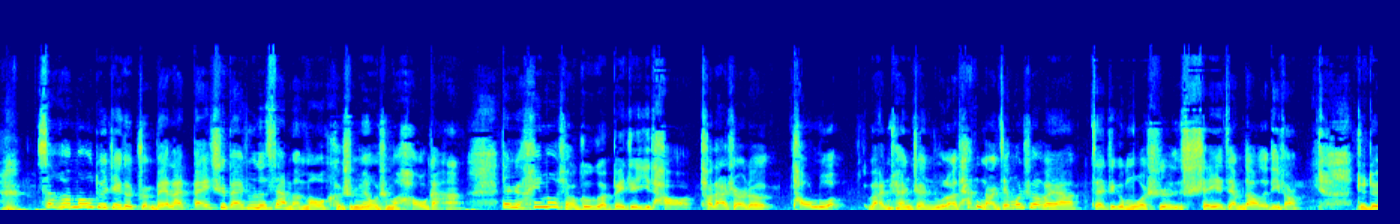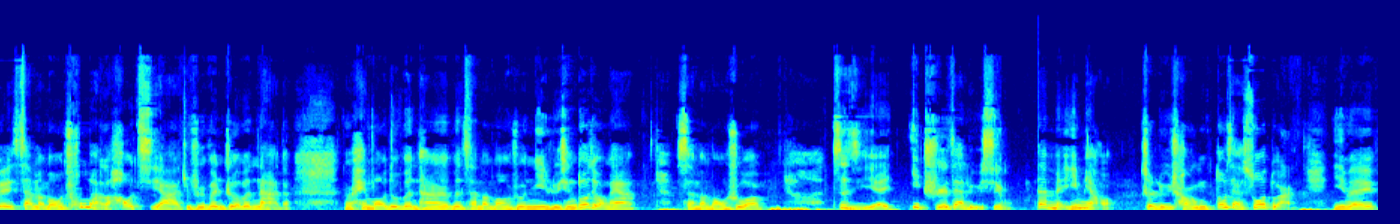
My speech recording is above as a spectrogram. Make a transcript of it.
三花猫对这个准备来白吃白住的萨满猫可是没有什么好感啊，但是黑猫小哥哥被这一套跳大神的套路。完全镇住了，他哪见过这个呀？在这个末世谁也见不到的地方，就对萨满猫充满了好奇啊，就是问这问那的。那黑猫就问他，问萨满猫说：“你旅行多久了呀？”萨满猫说自己一直在旅行，但每一秒这旅程都在缩短，因为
